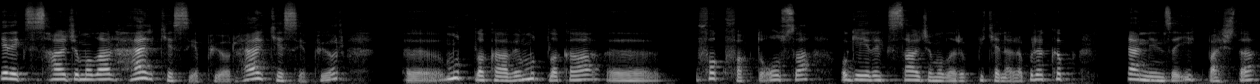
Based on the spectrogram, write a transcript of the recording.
gereksiz harcamalar herkes yapıyor, herkes yapıyor. Eee, mutlaka ve mutlaka, eee, ufak ufak da olsa o gereksiz harcamaları bir kenara bırakıp kendinize ilk başta,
